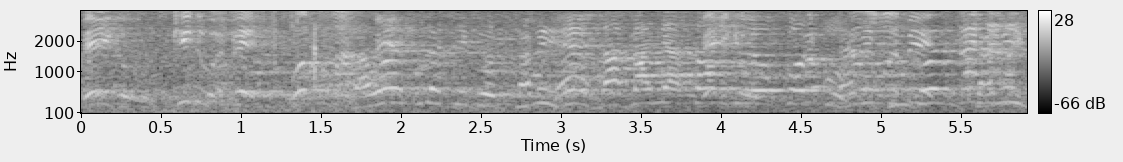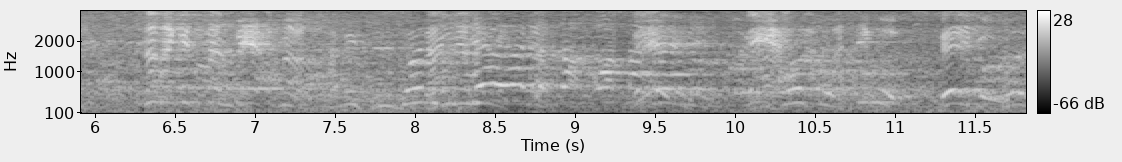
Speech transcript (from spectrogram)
Бей, говорю, скидывай, бей! Вот туда! Давай оттуда тебе говорю, Шамиль! Э, ногами отталкивай его корпус! Шамиль, треугольник, Шамиль! На ноги стань, бей, Ахмад! Шамиль, треугольник! Делай этот захват на время! Бей, Ахмад, подниму! Бей, говорю!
